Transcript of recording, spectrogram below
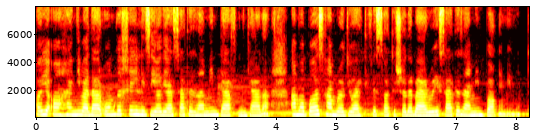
های آهنی و در عمق خیلی زیادی از سطح زمین دفن می‌کردن اما باز هم رادیواکتیو ساطع شده بر روی سطح زمین باقی میموند.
